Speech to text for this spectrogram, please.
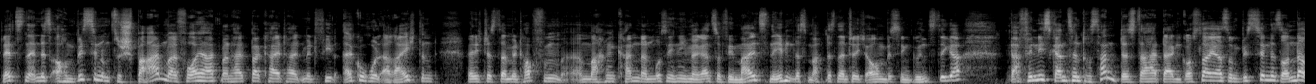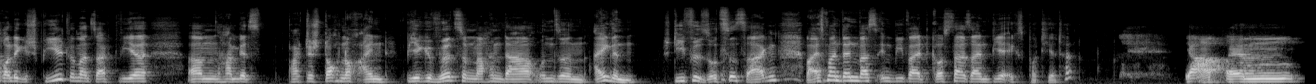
Letzten Endes auch ein bisschen um zu sparen, weil vorher hat man Haltbarkeit halt mit viel Alkohol erreicht und wenn ich das dann mit Hopfen äh, machen kann, dann muss ich nicht mehr ganz so viel Malz nehmen. Das macht es natürlich auch ein bisschen günstiger. Da finde ich es ganz interessant, dass da hat dann Goslar ja so ein bisschen eine Sonderrolle gespielt, wenn man sagt, wir ähm, haben jetzt praktisch doch noch ein Biergewürz und machen da unseren eigenen Stiefel sozusagen. Weiß man denn, was inwieweit Goslar sein Bier exportiert hat? Ja, ähm,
